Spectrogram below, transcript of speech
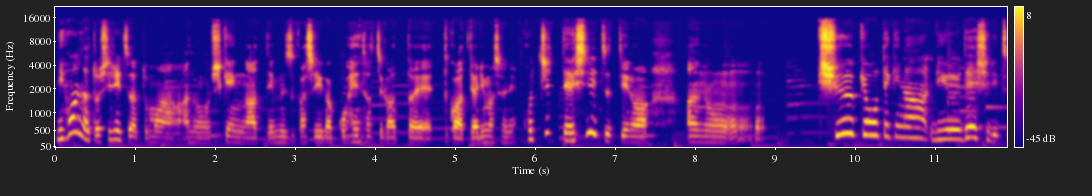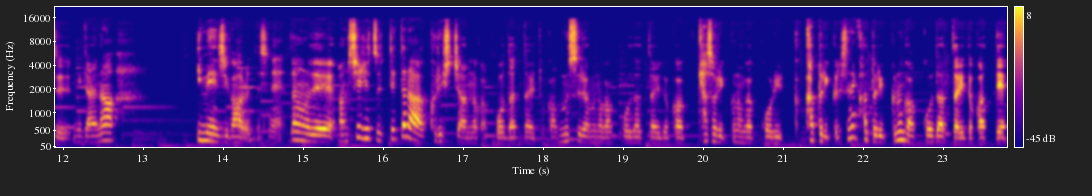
日本だと私立だと、まあ、あの、試験があって難しい学校偏差値があったとかってありますよね。こっちって私立っていうのは、あの、宗教的な理由で私立みたいなイメージがあるんですね。なので、あの私立って言ったらクリスチャンの学校だったりとか、ムスラムの学校だったりとか、キャソリックの学校、カトリックですね、カトリックの学校だったりとかって、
